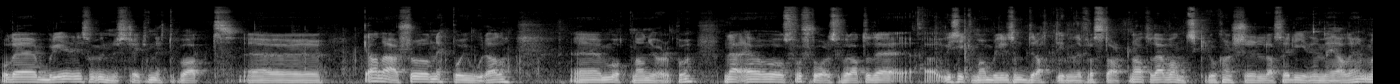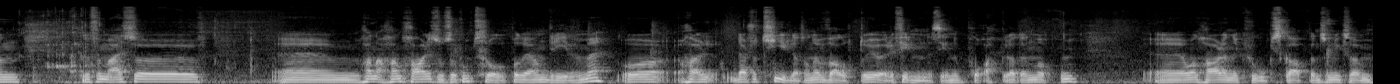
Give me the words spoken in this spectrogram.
Og det blir liksom understreket nettopp at eh, Ja, det er så nedpå jorda. da eh, Måten han gjør det på. Men jeg jeg har også forståelse for at det, hvis ikke man blir liksom dratt inn i det fra starten av, at det er vanskelig å kanskje la seg rive med av det. Men, men for meg så Eh, han, han har liksom så kontroll på det han driver med. Og har, det er så tydelig at han har valgt å gjøre filmene sine på akkurat den måten. Eh, og han har denne klokskapen som liksom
